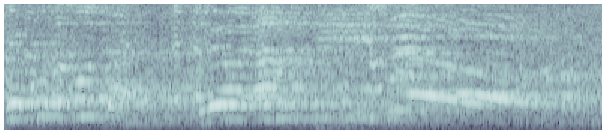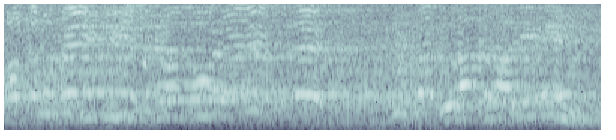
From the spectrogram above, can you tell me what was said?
Segunda luta, Leonardo Pires e Cristiano Lazzarini.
